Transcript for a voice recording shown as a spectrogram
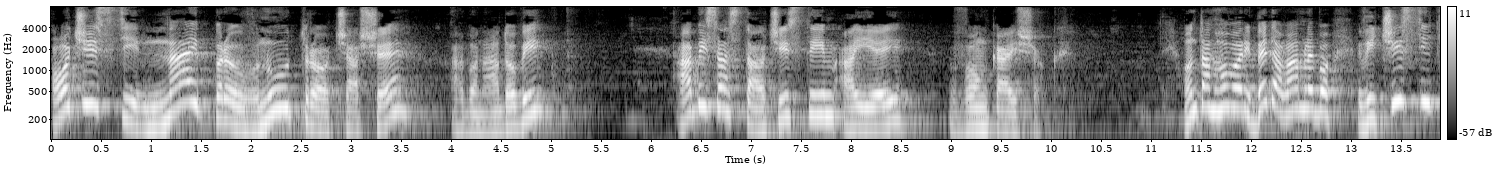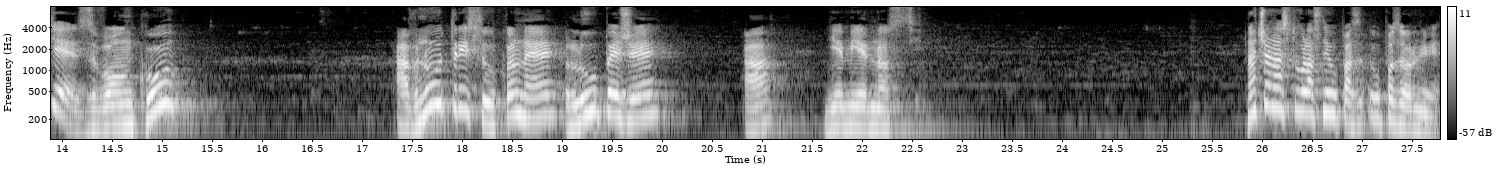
Očisti najprv vnútro čaše alebo nádoby, aby sa stal čistým aj jej vonkajšok. On tam hovorí, beda vám, lebo vy čistíte zvonku a vnútri sú plné lúpeže a nemiernosti. Na čo nás tu vlastne upozorňuje?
